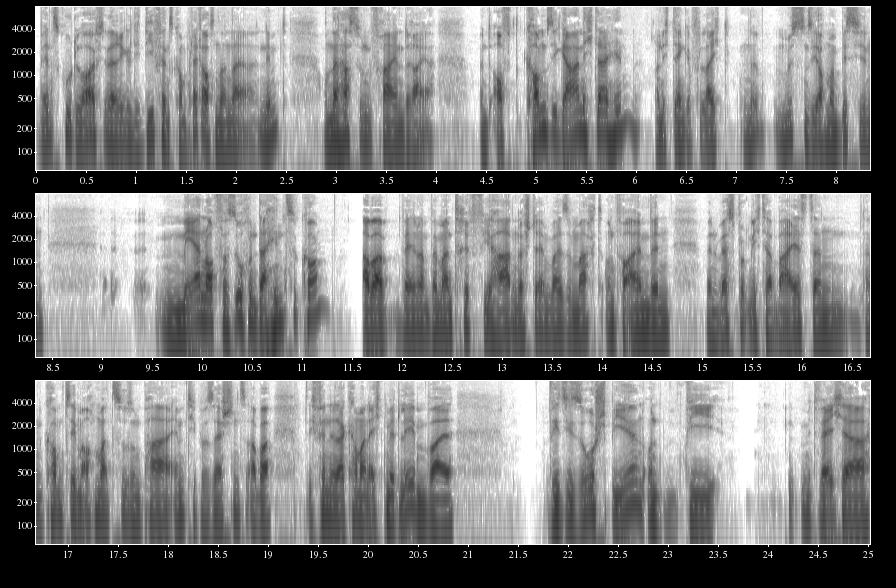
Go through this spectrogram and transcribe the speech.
wenn es gut läuft, in der Regel die Defense komplett auseinander nimmt und dann hast du einen freien Dreier. Und oft kommen sie gar nicht dahin. Und ich denke, vielleicht ne, müssten sie auch mal ein bisschen mehr noch versuchen, dahin zu kommen. Aber wenn man, wenn man trifft, wie Harden das stellenweise macht und vor allem, wenn, wenn Westbrook nicht dabei ist, dann, dann kommt es eben auch mal zu so ein paar Empty Possessions. Aber ich finde, da kann man echt mit leben, weil wie sie so spielen und wie, mit welcher,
